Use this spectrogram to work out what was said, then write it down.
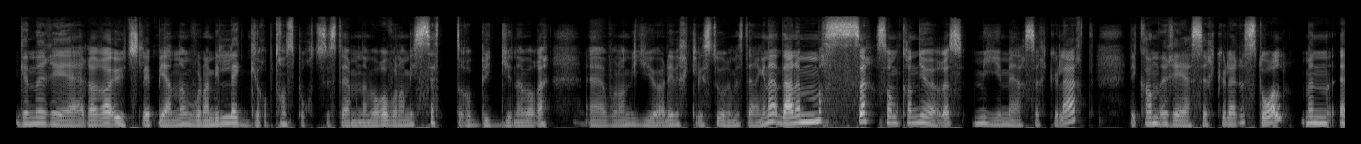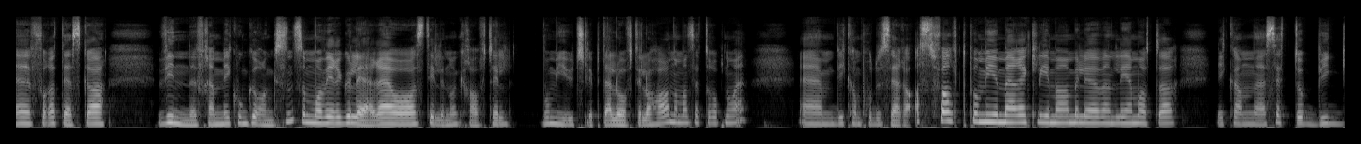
genererer av utslipp gjennom hvordan vi legger opp transportsystemene våre, hvordan vi setter opp byggene våre, eh, hvordan vi gjør de virkelig store investeringene. Det er det masse som kan gjøres mye mer sirkulært. Vi kan resirkulere stål, men eh, for at det skal vinne frem i konkurransen, så må vi regulere og stille noen krav til hvor mye utslipp det er lov til å ha når man setter opp noe. Vi kan produsere asfalt på mye mer klima- og miljøvennlige måter. Vi kan uh, sette opp bygg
